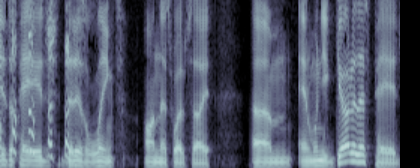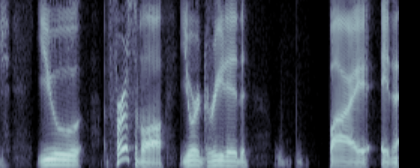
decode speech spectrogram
is a page that is linked on this website. Um, and when you go to this page, you first of all you're greeted by an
